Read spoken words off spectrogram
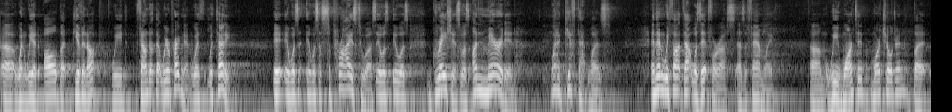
uh, when we had all but given up, we found out that we were pregnant with, with Teddy. It, it, was, it was a surprise to us. It was, it was gracious. It was unmerited. What a gift that was. And then we thought that was it for us as a family. Um, we wanted more children, but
